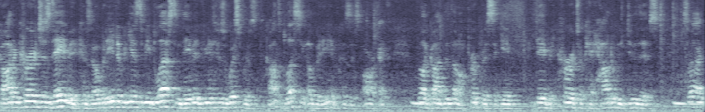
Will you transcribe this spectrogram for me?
God encourages David because Obed Edom begins to be blessed, and David begins to whispers, God's blessing Obed Edom because this ark. I feel like God did that on purpose. It gave David courage. Okay, how do we do this? So I,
